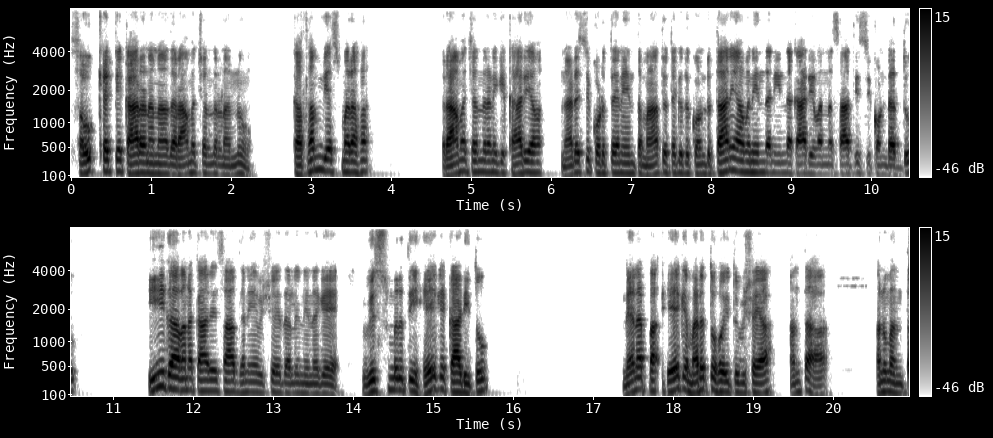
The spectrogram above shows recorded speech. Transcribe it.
ಸೌಖ್ಯಕ್ಕೆ ಕಾರಣನಾದ ರಾಮಚಂದ್ರನನ್ನು ಕಥಂ ಸ್ಮರಹ ರಾಮಚಂದ್ರನಿಗೆ ಕಾರ್ಯ ನಡೆಸಿಕೊಡ್ತೇನೆ ಅಂತ ಮಾತು ತೆಗೆದುಕೊಂಡು ತಾನೇ ಅವನಿಂದ ನಿನ್ನ ಕಾರ್ಯವನ್ನ ಸಾಧಿಸಿಕೊಂಡದ್ದು. ಈಗ ಅವನ ಕಾರ್ಯ ಸಾಧನೆಯ ವಿಷಯದಲ್ಲಿ ನಿನಗೆ ವಿಸ್ಮೃತಿ ಹೇಗೆ ಕಾಡಿತು? ನೆನಪ ಹೇಗೆ ಮರೆತು ಹೋಯಿತು ವಿಷಯ ಅಂತ ಹನುಮಂತ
